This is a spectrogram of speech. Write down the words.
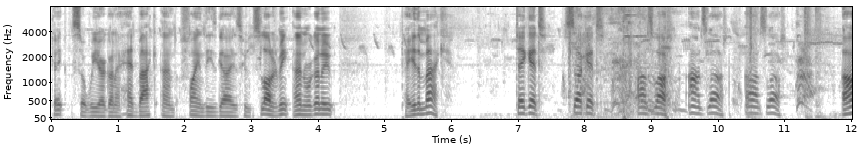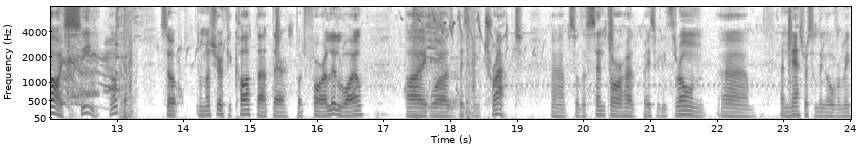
Okay, so we are going to head back and find these guys who slaughtered me, and we're going to pay them back. Take it, suck it, onslaught, onslaught, onslaught. Oh, I see. Okay, so I'm not sure if you caught that there, but for a little while, I was basically trapped. Um, so the centaur had basically thrown um, a net or something over me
